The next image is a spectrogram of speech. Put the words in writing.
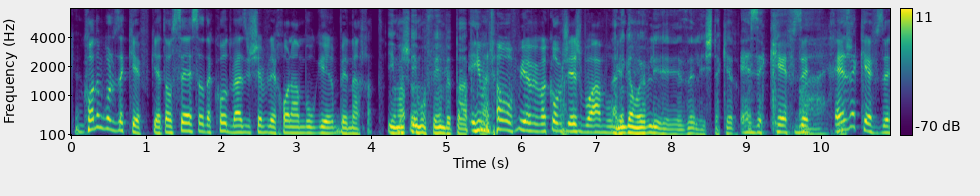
כן. קודם כל זה כיף, כי אתה עושה עשר דקות ואז יושב לאכול המבורגר בנחת. אם פשוט- אם מופיעים בפאפ. אם כן. אתה מופיע במקום שיש בו המבורגר. אני גם אוהב לי, זה, להשתכר. איזה כיף זה, וואי, איזה כיף זה,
